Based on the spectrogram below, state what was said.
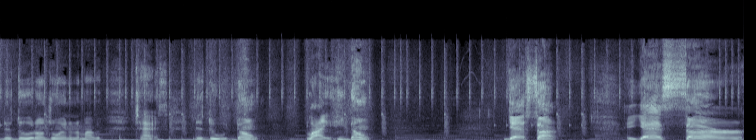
this dude don't join into my chats. This dude don't. Like, he don't. Yes, sir. Yes, sir.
